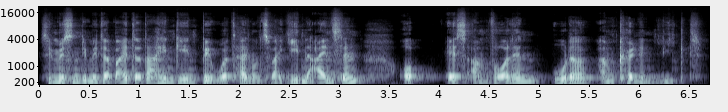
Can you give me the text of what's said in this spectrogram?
Sie müssen die Mitarbeiter dahingehend beurteilen, und zwar jeden Einzelnen, ob es am Wollen oder am Können liegt.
